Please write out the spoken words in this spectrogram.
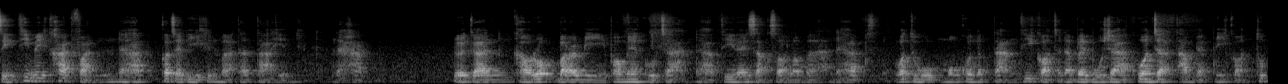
สิ่งที่ไม่คาดฝันนะครับ ก็จะดีขึ้นมาทันตาเห็นนะครับ โดยการเคารพบารมีพ่อแม่ครูอาจารย์นะครับ ที่ได้สั่งสอนเรามานะครับ วัตถุมงคลต่างๆ ที่ก่อนจะนำไปบูชาควรจะทำแบบนี้ก่อนทุก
